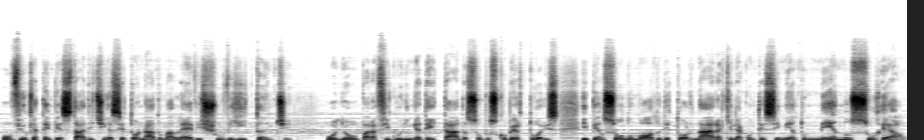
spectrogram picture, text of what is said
ouviu que a tempestade tinha se tornado uma leve chuva irritante. Olhou para a figurinha deitada sob os cobertores e pensou no modo de tornar aquele acontecimento menos surreal.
